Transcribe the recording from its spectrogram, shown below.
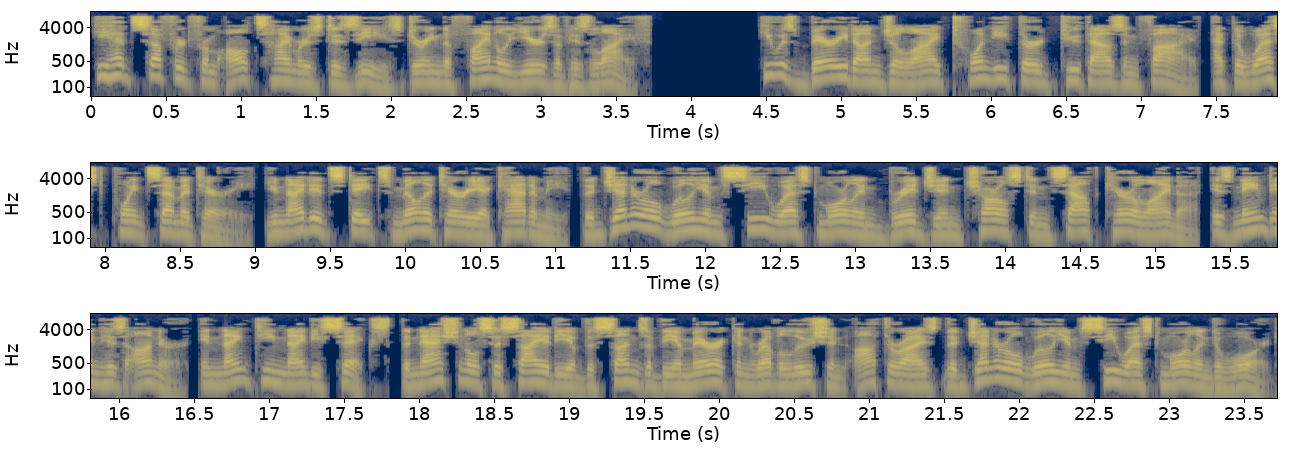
He had suffered from Alzheimer's disease during the final years of his life. He was buried on July 23, 2005, at the West Point Cemetery, United States Military Academy. The General William C. Westmoreland Bridge in Charleston, South Carolina, is named in his honor. In 1996, the National Society of the Sons of the American Revolution authorized the General William C. Westmoreland Award.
